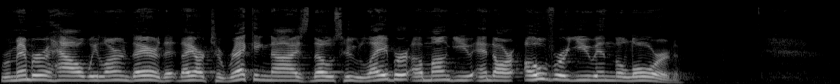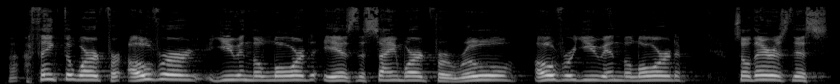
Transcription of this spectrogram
remember how we learned there that they are to recognize those who labor among you and are over you in the Lord. I think the word for over you in the Lord is the same word for rule over you in the Lord. So there is this,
